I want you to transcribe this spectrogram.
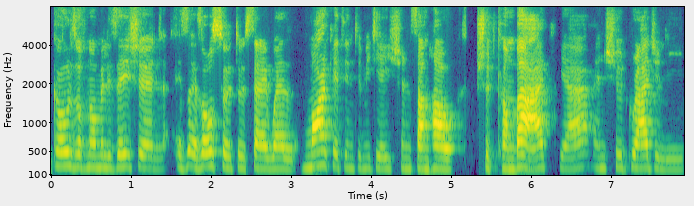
goals of normalization is, is also to say, well, market intermediation somehow should come back, yeah, and should gradually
